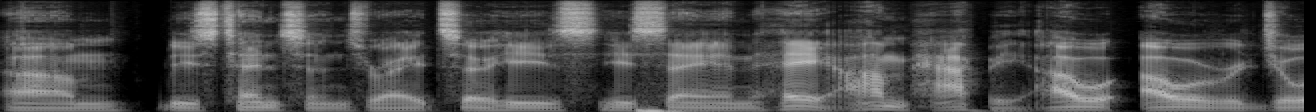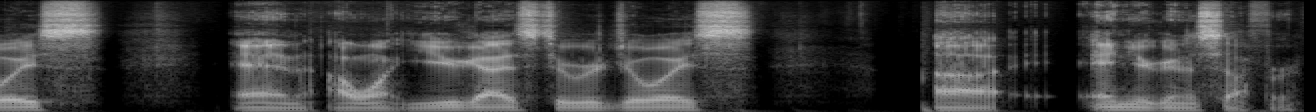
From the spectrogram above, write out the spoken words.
Um, these tensions, right? So he's he's saying, "Hey, I'm happy. I will I will rejoice, and I want you guys to rejoice." Uh, and you're going to suffer.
